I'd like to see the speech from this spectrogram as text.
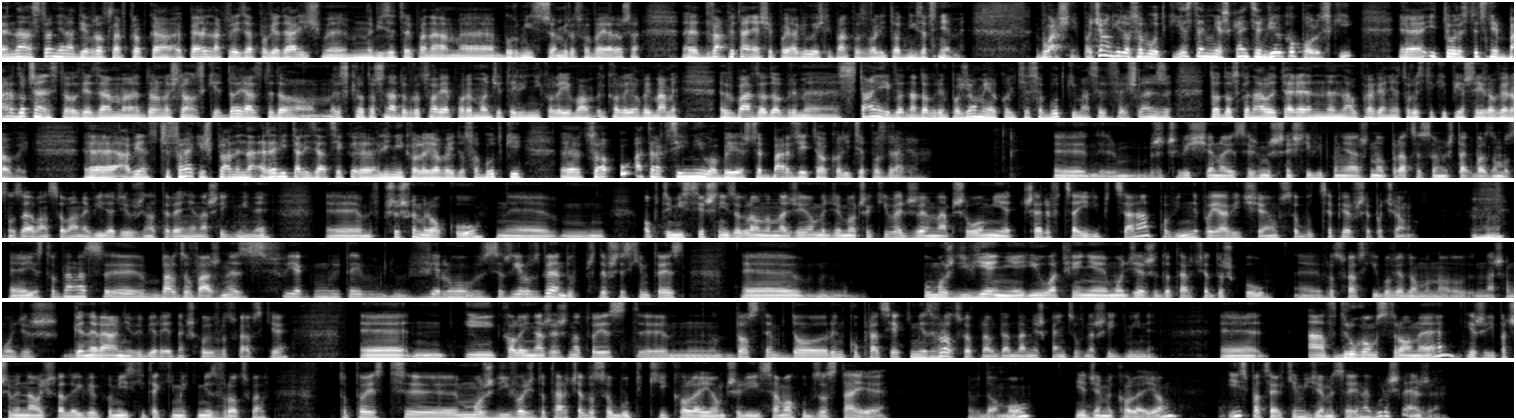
Na stronie radiowroclaw.pl, na której zapowiadaliśmy wizytę pana burmistrza Mirosława Jarosza, dwa pytania się pojawiły. Jeśli pan pozwoli, to od nich zaczniemy. Właśnie, pociągi do Sobótki. Jestem mieszkańcem Wielkopolski e, i turystycznie bardzo często odwiedzam Dolnośląskie. Dojazd do Skrotoszyna do Wrocławia po remoncie tej linii kolejowej mamy w bardzo dobrym e, stanie i na dobrym poziomie. Okolice Sobótki, masyw Ślęży to doskonały teren na uprawianie turystyki pieszej rowerowej. E, a więc czy są jakieś plany na rewitalizację linii kolejowej do Sobótki, co uatrakcyjniłoby jeszcze bardziej te okolice? Pozdrawiam. Y, y, rzeczywiście no, jesteśmy szczęśliwi, ponieważ no, prace są już tak bardzo mocno zaawansowane, widać już na terenie naszej gminy. Y, w przyszłym roku optymistycznie i z ogromną nadzieją będziemy oczekiwać, że na przełomie czerwca i lipca powinny pojawić się w Sobótce pierwsze pociągi. Mhm. Jest to dla nas bardzo ważne z, jak mówię tutaj, wielu, z wielu względów. Przede wszystkim to jest umożliwienie i ułatwienie młodzieży dotarcia do szkół e, wrocławskich, bo wiadomo, no, nasza młodzież generalnie wybiera jednak szkoły wrocławskie. E, I kolejna rzecz, no to jest e, dostęp do rynku pracy, jakim jest Wrocław, prawda, dla mieszkańców naszej gminy. A w drugą stronę, jeżeli patrzymy na ośrodek wielkomiejski, takim jakim jest Wrocław, to to jest y, możliwość dotarcia do Sobótki koleją, czyli samochód zostaje w domu, jedziemy koleją i spacerkiem idziemy sobie na Górę Ślęże.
